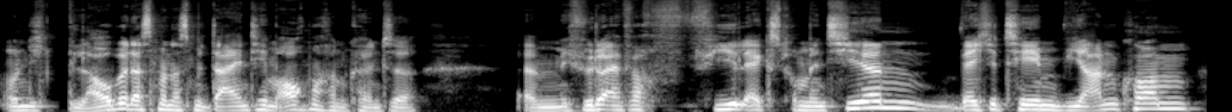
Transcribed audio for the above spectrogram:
Und ich glaube, dass man das mit deinen Themen auch machen könnte. Ähm, ich würde einfach viel experimentieren, welche Themen wie ankommen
